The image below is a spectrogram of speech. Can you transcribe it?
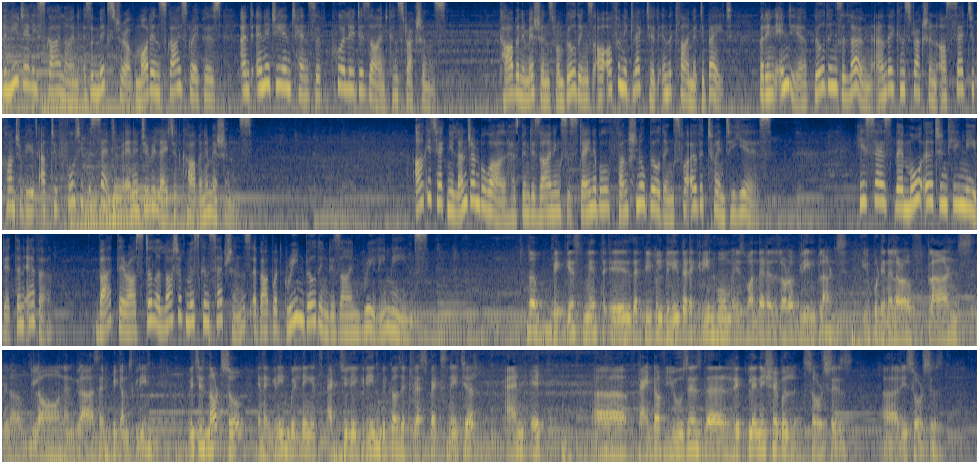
The New Delhi skyline is a mixture of modern skyscrapers and energy-intensive, poorly designed constructions. Carbon emissions from buildings are often neglected in the climate debate, but in India, buildings alone and their construction are said to contribute up to 40% of energy-related carbon emissions. Architect Nilanjan Bhowal has been designing sustainable, functional buildings for over 20 years. He says they're more urgently needed than ever. But there are still a lot of misconceptions about what green building design really means. The biggest myth is that people believe that a green home is one that has a lot of green plants. You put in a lot of plants, you know, lawn and grass, it becomes green. Which is not so. In a green building, it's actually green because it respects nature and it uh, kind of uses the replenishable sources resources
